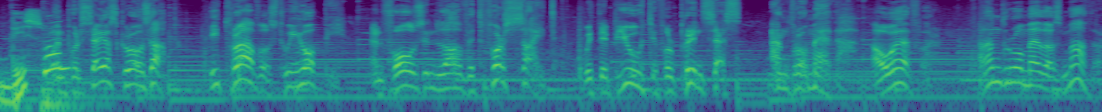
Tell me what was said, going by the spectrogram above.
this one? When? Perseus grows up, he travels to Iope and falls in love at first sight with the beautiful princess Andromeda. However, Andromeda's mother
